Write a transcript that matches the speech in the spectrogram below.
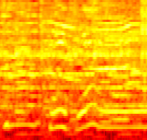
讨军都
